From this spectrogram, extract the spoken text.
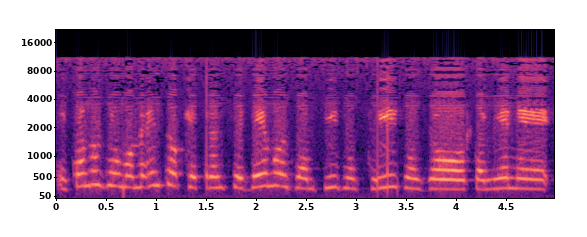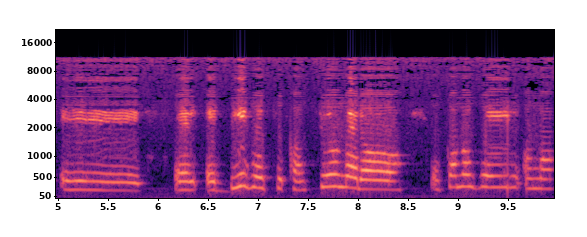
Estamos en un momento que transcendemos el business to business o también eh, eh, el, business to consumer o estamos en una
